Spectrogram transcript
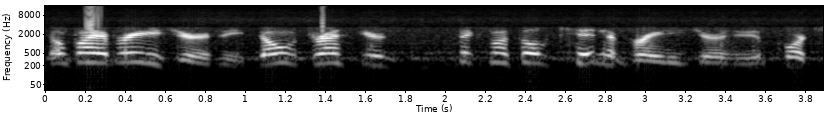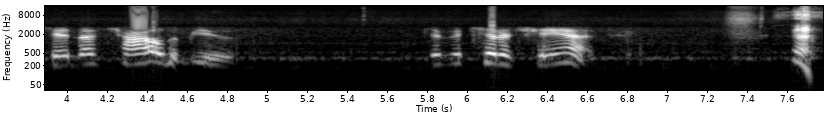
Don't buy a Brady jersey. Don't dress your six month old kid in a Brady jersey. The poor kid, that's child abuse. Give the kid a chance.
